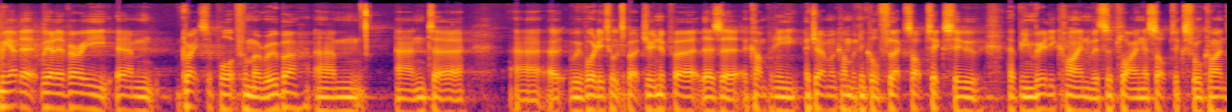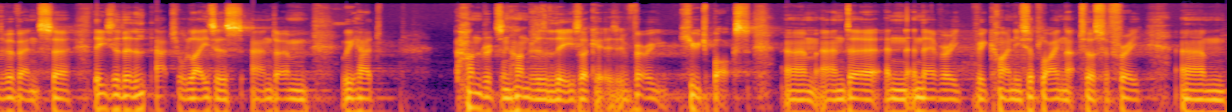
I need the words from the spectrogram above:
we had a we had a very um, great support from Aruba, um, and uh, uh, we've already talked about Juniper. There's a, a, company, a German company called Flexoptix, who have been really kind with supplying us optics for all kinds of events. Uh, these are the actual lasers, and um, we had hundreds and hundreds of these, like a, a very huge box, um, and, uh, and and they're very very kindly supplying that to us for free. Um,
